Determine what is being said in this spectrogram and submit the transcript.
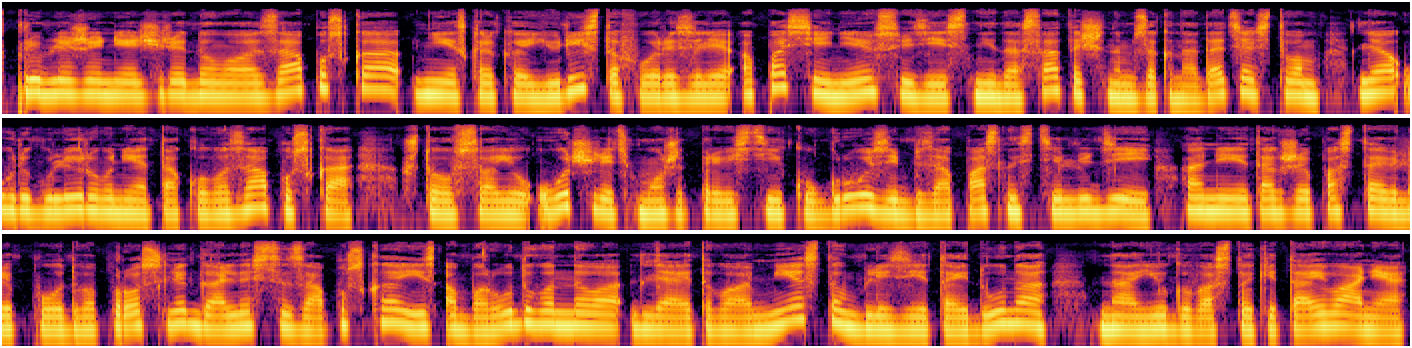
в приближении очередного запуска несколько юристов выразили опасения в связи с недостаточным законодательством для урегулирования такого запуска, что в свою очередь может привести к угрозе безопасности людей. Они также поставили под вопрос легальность запуска из оборудованного для этого места вблизи Тайдуна на юго-востоке Тайваня.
